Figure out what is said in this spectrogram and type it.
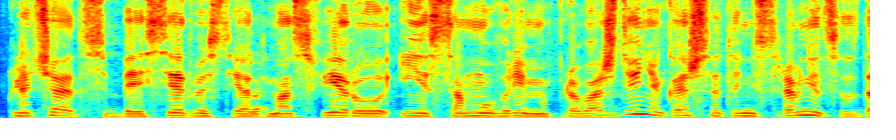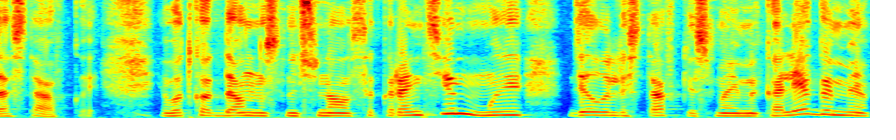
включает в себя и сервис, и атмосферу, и само время провождения, конечно, это не сравнится с доставкой. И вот когда у нас начинался карантин, мы делали ставки с моими коллегами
